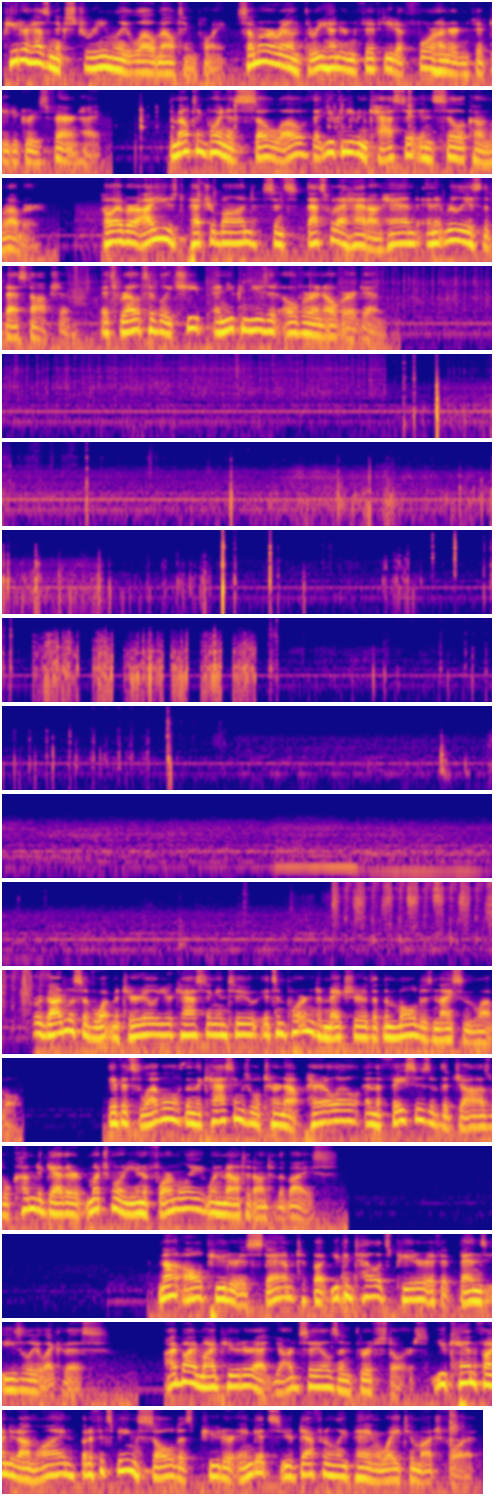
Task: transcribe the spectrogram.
Pewter has an extremely low melting point, somewhere around 350 to 450 degrees Fahrenheit. The melting point is so low that you can even cast it in silicone rubber. However, I used Petrobond since that's what I had on hand and it really is the best option. It's relatively cheap and you can use it over and over again. Regardless of what material you're casting into, it's important to make sure that the mold is nice and level. If it's level, then the castings will turn out parallel and the faces of the jaws will come together much more uniformly when mounted onto the vise. Not all pewter is stamped, but you can tell it's pewter if it bends easily like this. I buy my pewter at yard sales and thrift stores. You can find it online, but if it's being sold as pewter ingots, you're definitely paying way too much for it.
